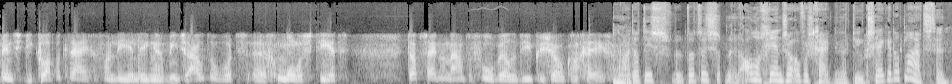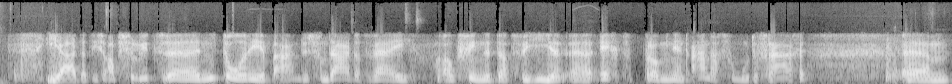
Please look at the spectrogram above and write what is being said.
mensen die klappen krijgen van leerlingen, wiens auto wordt uh, gemolesteerd. Dat zijn een aantal voorbeelden die ik u zo kan geven. Maar dat is, dat is alle grenzen overschrijdend natuurlijk, zeker dat laatste. Ja, dat is absoluut uh, niet tolereerbaar. Dus vandaar dat wij ook vinden dat we hier uh, echt prominent aandacht voor moeten vragen. Um,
